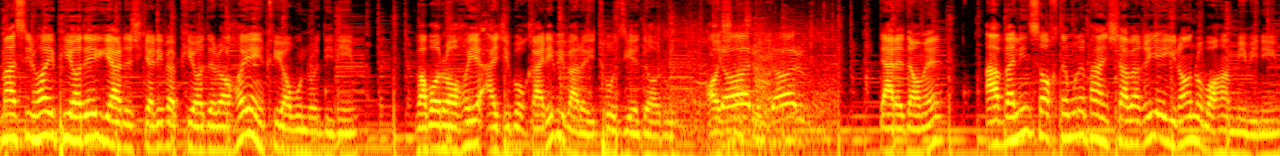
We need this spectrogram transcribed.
مسیرهای پیاده گردشگری و پیاده راه های این خیابون رو دیدیم و با راه های عجیب و غریبی برای توزیع دارو آشنا شدیم. در ادامه اولین ساختمون پنج طبقه ایران رو با هم می‌بینیم.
